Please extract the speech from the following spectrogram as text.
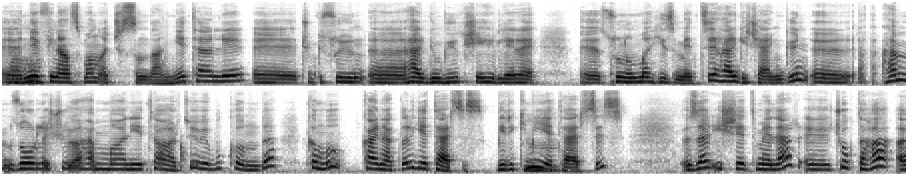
E, ne finansman açısından yeterli e, çünkü suyun e, her gün büyük şehirlere e, sunulma hizmeti her geçen gün e, hem zorlaşıyor hem maliyeti artıyor ve bu konuda kamu kaynakları yetersiz, birikimi Hı. yetersiz. Özel işletmeler e, çok daha e,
